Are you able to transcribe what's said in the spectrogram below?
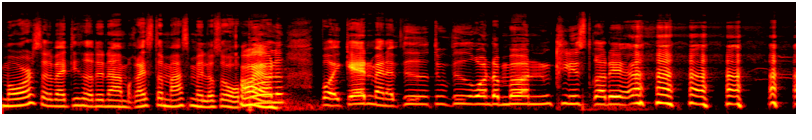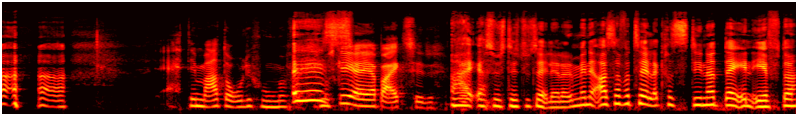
s'mores, eller hvad de hedder, det der rester marshmallows over oh, ja. bålet, hvor igen man er hvid, du er hvid rundt om munden, klistrer det. Ja, det er meget dårlig humor. Øh, Måske er jeg bare ikke til det. Ej, jeg synes, det er totalt latterligt. Men og så fortæller Christina dagen efter,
